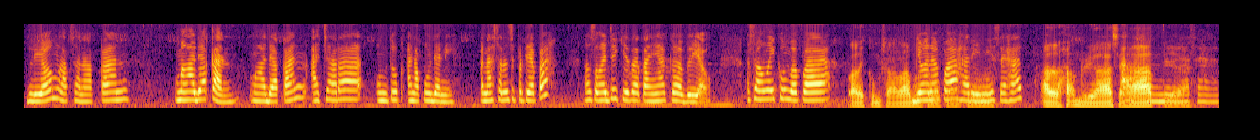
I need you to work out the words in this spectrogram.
beliau melaksanakan mengadakan mengadakan acara untuk anak muda nih. Penasaran seperti apa? Langsung aja kita tanya ke beliau. Assalamualaikum Bapak. Waalaikumsalam. Gimana Pak hari ini sehat? Alhamdulillah sehat. Alhamdulillah ya. sehat.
